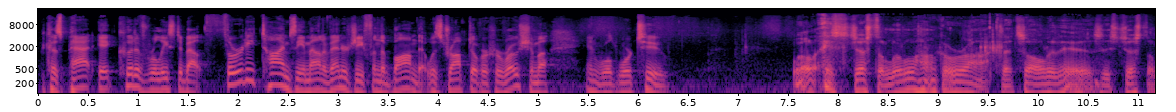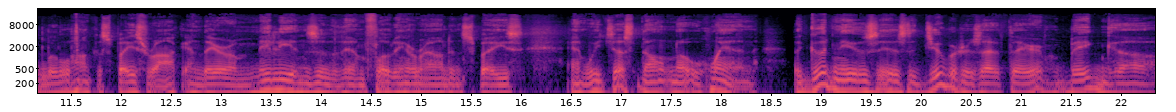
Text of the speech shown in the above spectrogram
because, Pat, it could have released about 30 times the amount of energy from the bomb that was dropped over Hiroshima in World War II. Well, it's just a little hunk of rock. That's all it is. It's just a little hunk of space rock, and there are millions of them floating around in space, and we just don't know when. The good news is that Jupiter's out there, big uh,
